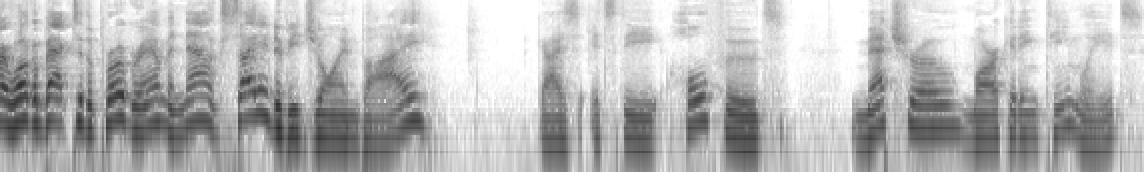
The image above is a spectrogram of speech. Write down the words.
right, welcome back to the program, and now excited to be joined by guys. It's the Whole Foods Metro Marketing Team Leads.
